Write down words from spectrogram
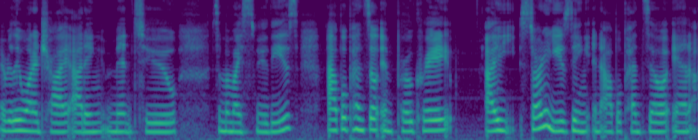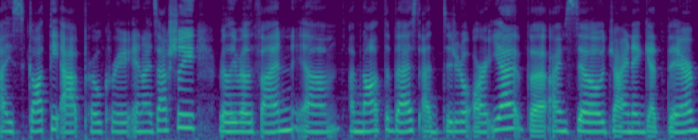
i really want to try adding mint to some of my smoothies. Apple pencil and procreate I started using an Apple Pencil and I got the app Procreate and it's actually really really fun. Um, I'm not the best at digital art yet, but I'm still trying to get there.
